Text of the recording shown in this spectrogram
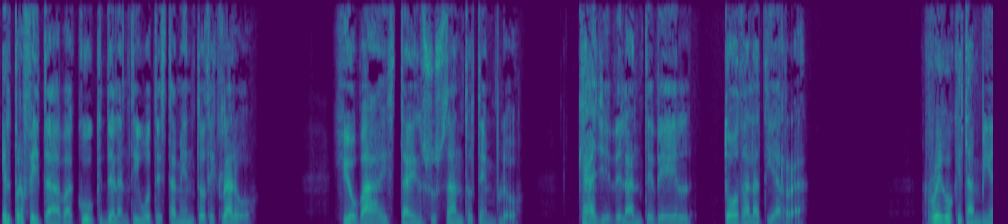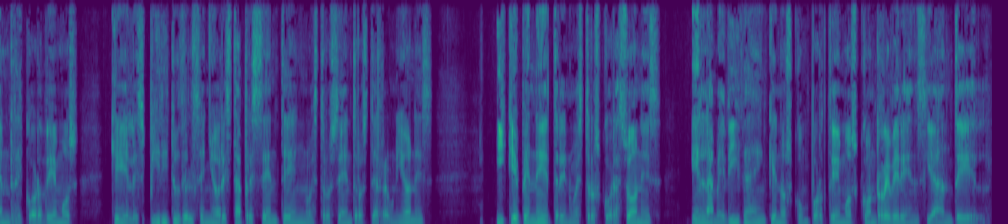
El profeta Habacuc del Antiguo Testamento declaró, Jehová está en su santo templo, calle delante de él toda la tierra. Ruego que también recordemos que el Espíritu del Señor está presente en nuestros centros de reuniones y que penetre nuestros corazones en la medida en que nos comportemos con reverencia ante Él.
